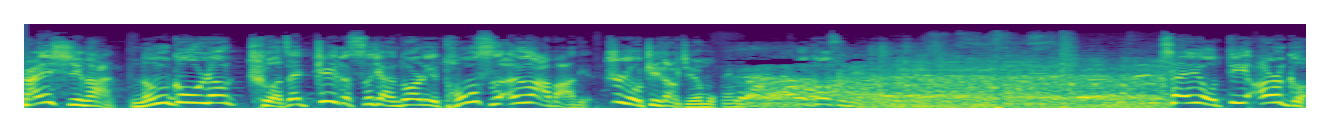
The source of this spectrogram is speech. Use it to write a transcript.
全西安能够让车在这个时间段里同时摁喇叭的，只有这档节目。我告诉你，再有第二个，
